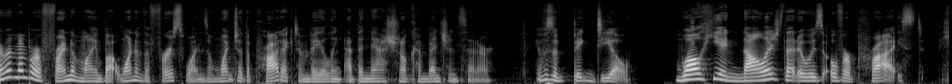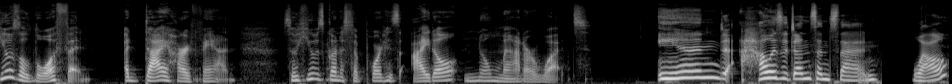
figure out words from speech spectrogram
remember a friend of mine bought one of the first ones and went to the product unveiling at the National Convention Center. It was a big deal. While he acknowledged that it was overpriced, he was a Luofen, a die-hard fan, so he was going to support his idol no matter what. And how has it done since then? Well,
